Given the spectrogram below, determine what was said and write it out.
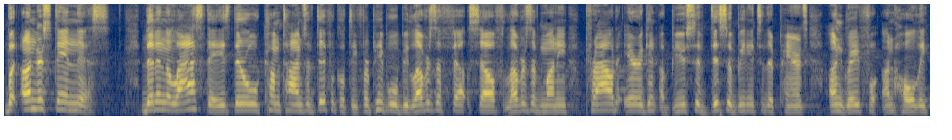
But understand this that in the last days there will come times of difficulty, for people will be lovers of self, lovers of money, proud, arrogant, abusive, disobedient to their parents, ungrateful, unholy,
